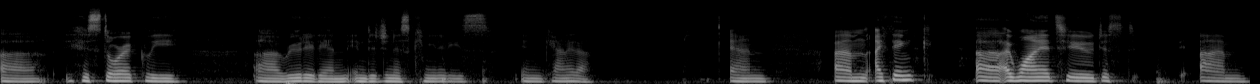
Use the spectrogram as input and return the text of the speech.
uh, historically uh, rooted in Indigenous communities in Canada. And um, I think uh, I wanted to just um,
